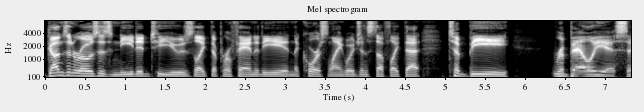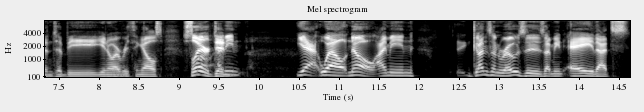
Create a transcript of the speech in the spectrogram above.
Guns N' Roses needed to use like the profanity and the coarse language and stuff like that to be rebellious and to be you know mm. everything else Slayer I didn't mean, yeah. Well, no. I mean, Guns N' Roses. I mean, a that's.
